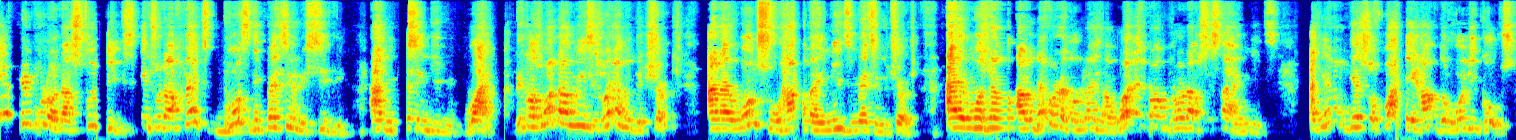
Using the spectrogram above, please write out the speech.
If people understood this, it would affect both the person receiving and the person giving. Why? Because what that means is when I'm in the church and I want to have my needs met in the church, I must I will never recognize that whatever brother or sister I need, at the end of the day, so far they have the Holy Ghost.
